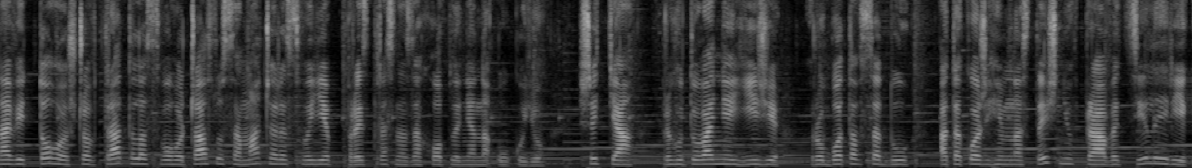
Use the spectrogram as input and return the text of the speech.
навіть того, що втратила свого часу сама через своє пристрасне захоплення наукою, шиття, приготування їжі, робота в саду, а також гімнастичні вправи цілий рік,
